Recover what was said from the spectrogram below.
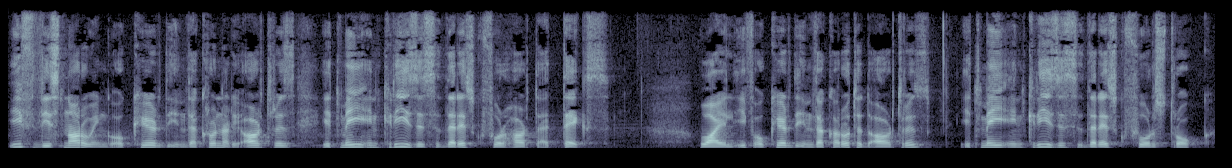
If this narrowing occurred in the coronary arteries, it may increase the risk for heart attacks. While if occurred in the carotid arteries, it may increase the risk for stroke.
